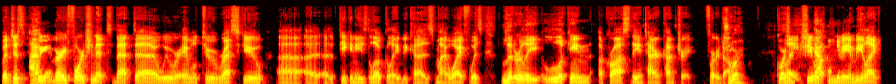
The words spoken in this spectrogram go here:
But just I- we got very fortunate that uh, we were able to rescue uh, a, a Pekingese locally because my wife was literally looking across the entire country for a dog. Sure, course. Like she Now- would come to me and be like,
